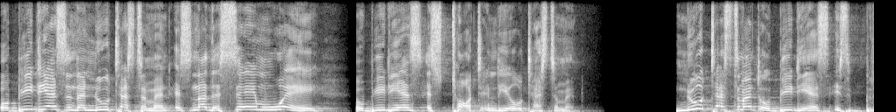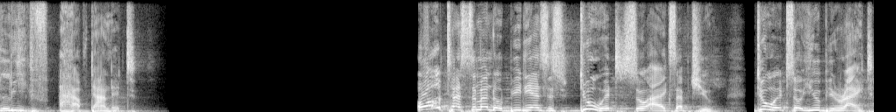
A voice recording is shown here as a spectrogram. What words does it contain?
Obedience in the New Testament is not the same way obedience is taught in the Old Testament. New Testament obedience is believe I have done it. Old Testament obedience is do it so I accept you. Do it so you be right.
